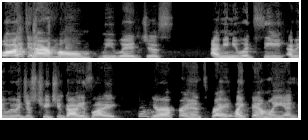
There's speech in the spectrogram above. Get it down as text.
walked in our home, we would just, I mean, you would see, I mean, we would just treat you guys like you're our friends, right? Like family. And,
